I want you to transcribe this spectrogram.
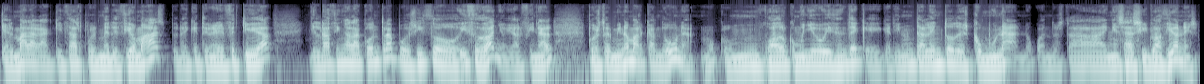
que el Málaga quizás pues mereció más, pero hay que tener efectividad, y el Racing a la contra pues hizo, hizo daño y al final pues terminó marcando una, con un jugador como Diego Vicente que, que, tiene un talento descomunal ¿no? cuando está en esas situaciones.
